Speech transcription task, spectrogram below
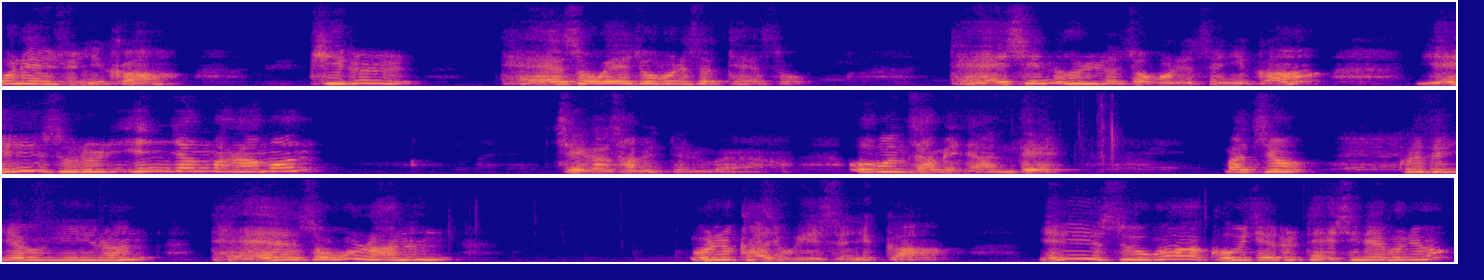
은혜 주니까 피를 대속해 줘 버려서 대속. 대신 흘려줘 버렸으니까 예수를 인정만 하면 죄가 사면 되는 거야. 업은 사면이 안 돼. 맞죠? 그래서 여기는 대속을 하는 걸 가지고 있으니까 예수가 그 죄를 대신해 버려?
